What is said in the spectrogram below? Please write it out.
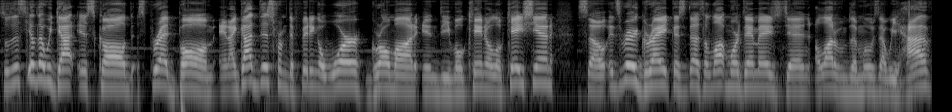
So this skill that we got is called Spread Bomb, and I got this from defeating a War Greymon in the Volcano location. So it's very great because it does a lot more damage than a lot of the moves that we have.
